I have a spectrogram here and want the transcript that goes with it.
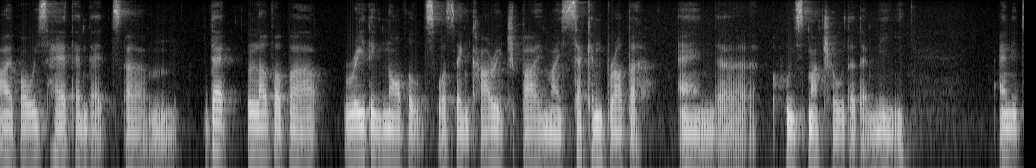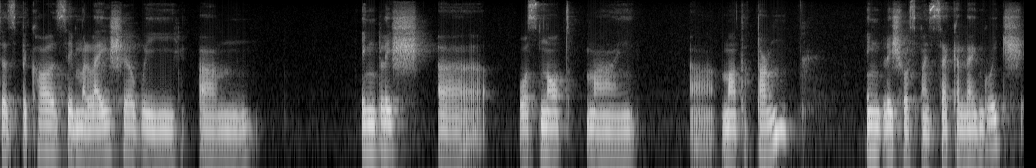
I've always had, and that's um, that love of uh, reading novels was encouraged by my second brother, and uh, who is much older than me and it is because in Malaysia we um, English uh, was not my uh, mother tongue. English was my second language.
